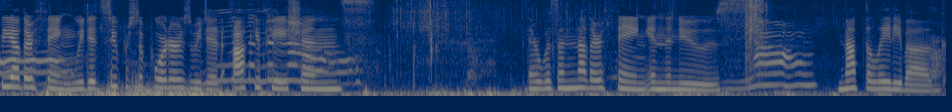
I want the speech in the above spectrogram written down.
the other thing? We did super supporters, we did occupations. There was another thing in the news. Not the ladybug.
